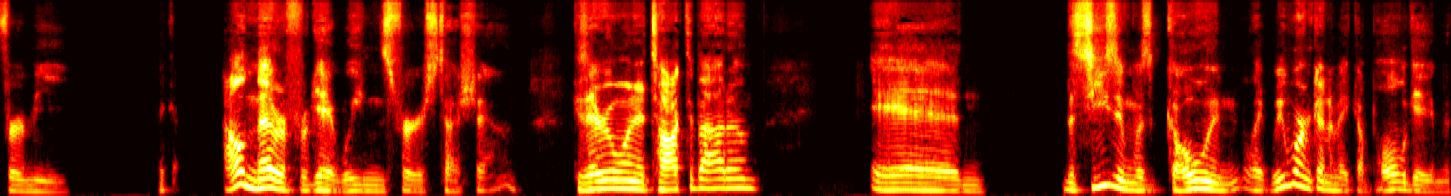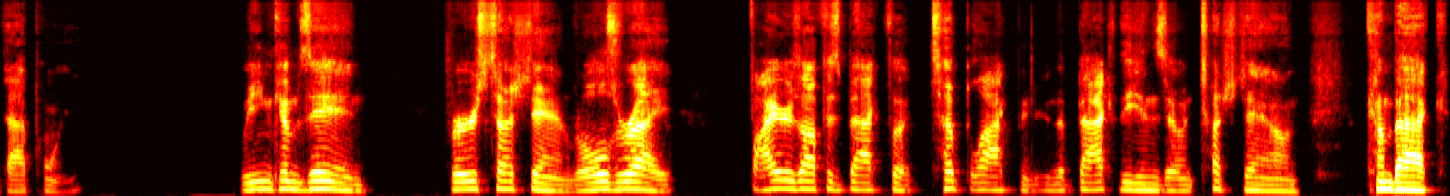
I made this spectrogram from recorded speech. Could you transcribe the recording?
for me. I'll never forget Weeden's first touchdown because everyone had talked about him, and the season was going like we weren't going to make a bowl game at that point. Whedon comes in, first touchdown, rolls right, fires off his back foot to Blackmon in the back of the end zone, touchdown. Come back,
